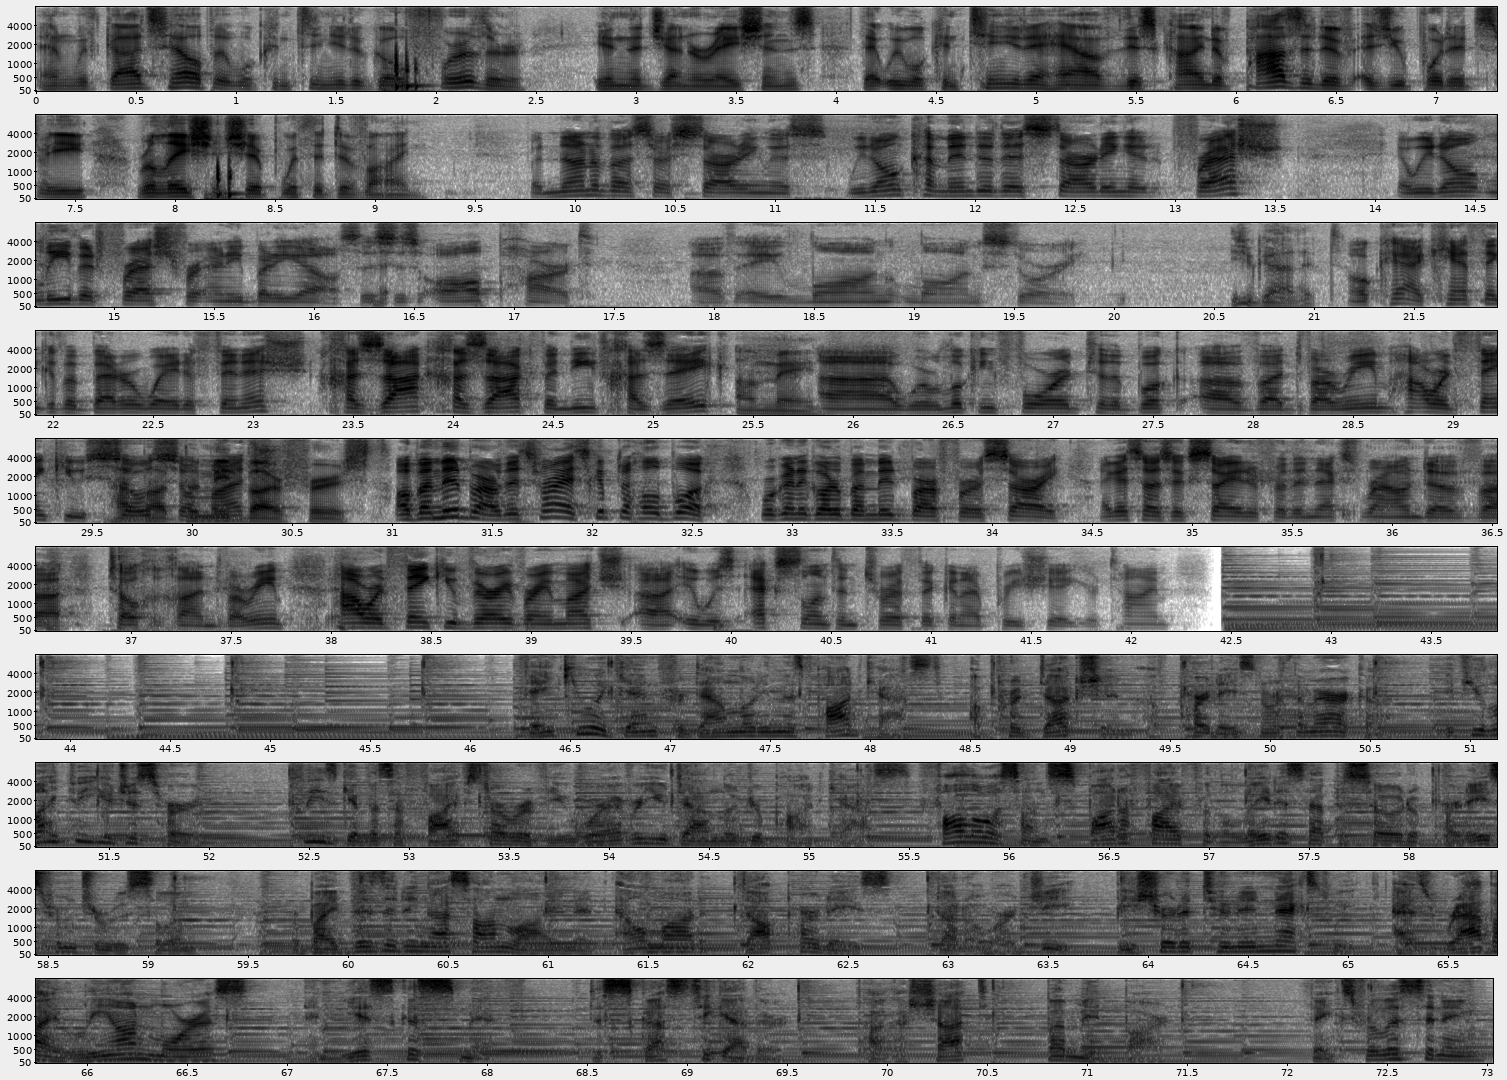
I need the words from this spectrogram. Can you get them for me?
and with God's help, it will continue to go further in the generations that we will continue to have this kind of positive, as you put it, Tzvi, relationship with the divine. But none of us are starting this. We don't come into this starting it fresh, and we don't leave it fresh for anybody else. This is all part of a long, long story. You got it. Okay, I can't think of a better way to finish. Chazak, chazak, v'nit chazek. Amen. Uh, we're looking forward to the book of uh, Dvarim. Howard, thank you How so, about so much. Bamidbar first? Oh, Bamidbar. That's right. I skipped a whole book. We're going to go to Bamidbar first. Sorry. I guess I was excited for the next round of uh, Tochacha and Dvarim. Howard, thank you very, very much. Uh, it was excellent and terrific, and I appreciate your time. Thank you again for downloading this podcast, a production of Pardes North America. If you liked what you just heard, please give us a five star review wherever you download your podcasts. Follow us on Spotify for the latest episode of Pardes from Jerusalem or by visiting us online at elmad.pardes.org. Be sure to tune in next week as Rabbi Leon Morris and Yiscah Smith discuss together Parashat Bamidbar. Thanks for listening.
